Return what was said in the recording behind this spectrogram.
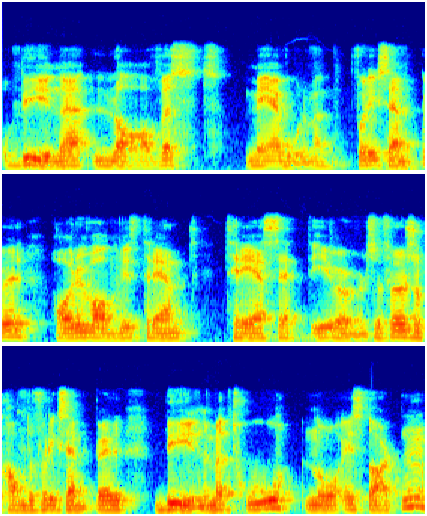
å begynne lavest med volumet. F.eks. har du vanligvis trent tre sett i øvelse før, så kan du f.eks. begynne med to nå i starten.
